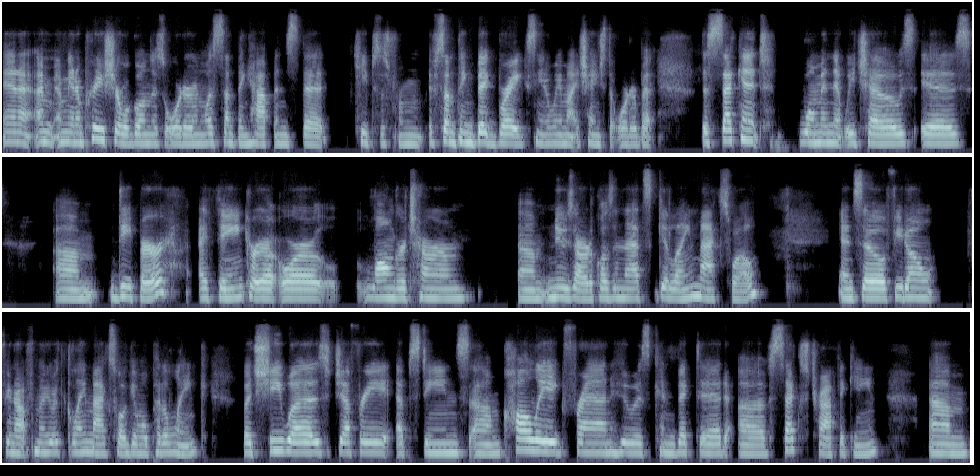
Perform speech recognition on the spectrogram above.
and I, I mean, I'm pretty sure we'll go in this order unless something happens that keeps us from, if something big breaks, you know, we might change the order. But the second woman that we chose is um, deeper, I think, or, or longer term um, news articles, and that's Ghislaine Maxwell. And so if you don't, if you're not familiar with Ghislaine Maxwell, again, we'll put a link. But she was Jeffrey Epstein's um, colleague, friend, who was convicted of sex trafficking. Um,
